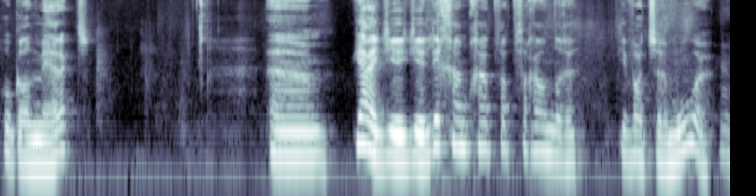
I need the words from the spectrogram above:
ook al merkt. ehm, ja, je, je lichaam gaat wat veranderen. Je wordt uh, moe. Mhm.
